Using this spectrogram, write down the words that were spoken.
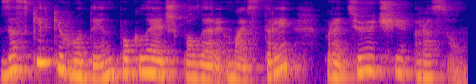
За скільки годин поклеять шпалери майстри, працюючи разом?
